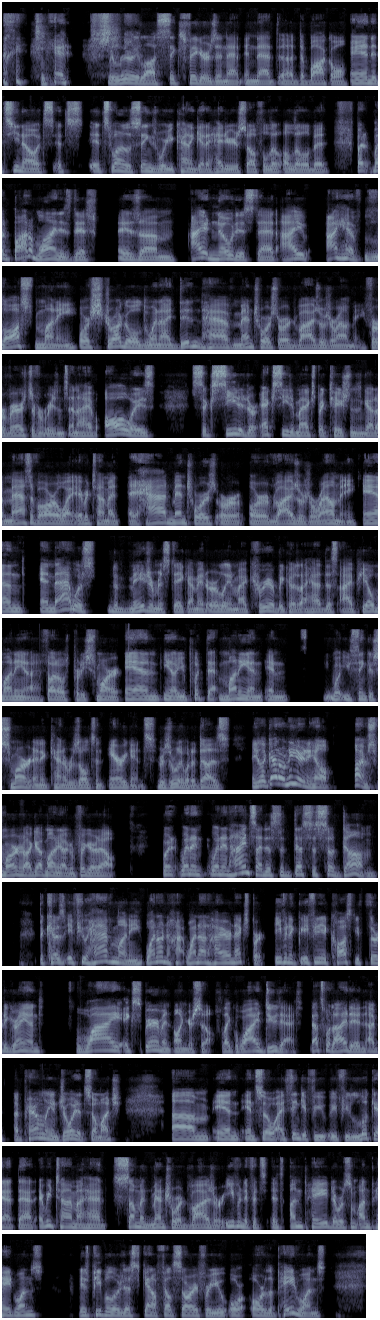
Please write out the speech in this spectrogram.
and we literally lost six figures in that in that uh, debacle. And it's you know it's it's it's one of those things where you kind of get ahead of yourself a little a little bit. But but bottom line is this: is um I noticed that I I have lost money or struggled when I didn't have mentors or advisors around me for various different reasons. And I have always succeeded or exceeded my expectations and got a massive ROI every time I, I, had mentors or or advisors around me. And and that was the major mistake I made early in my career because I had this IPO money and I thought I was pretty smart. And you know, you put that money in and what you think is smart and it kind of results in arrogance, is really what it does. And you're like, I don't need any help. I'm smart. I got money. I can figure it out. When when in when in hindsight, that's that's just so dumb. Because if you have money, why don't why not hire an expert? Even if, if it cost you thirty grand, why experiment on yourself? Like why do that? That's what I did. I apparently enjoyed it so much. Um, and and so I think if you if you look at that, every time I had some mentor advisor, even if it's it's unpaid, there were some unpaid ones. There's people who just you know felt sorry for you, or or the paid ones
